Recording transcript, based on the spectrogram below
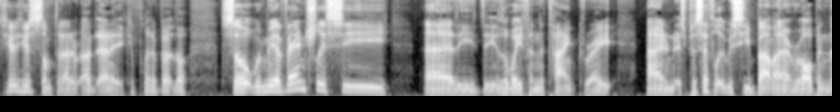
Here, here's something I, I, I, need to complain about though. So when we eventually see uh, the, the the wife in the tank, right, and specifically we see Batman and Robin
